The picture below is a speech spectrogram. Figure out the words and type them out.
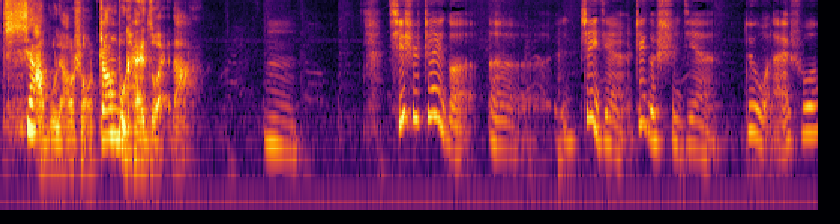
下不了手、张不开嘴的。嗯，其实这个呃，这件这个事件对我来说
